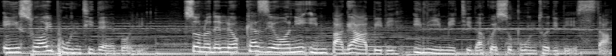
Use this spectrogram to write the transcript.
e i suoi punti deboli. Sono delle occasioni impagabili i limiti da questo punto di vista.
